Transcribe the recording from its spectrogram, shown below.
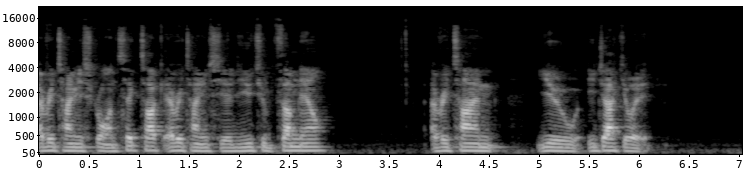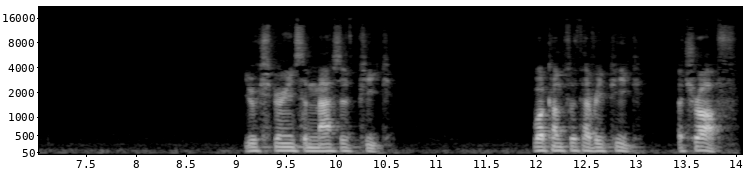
every time you scroll on TikTok, every time you see a YouTube thumbnail, every time you ejaculate. You experience a massive peak. What comes with every peak? A trough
